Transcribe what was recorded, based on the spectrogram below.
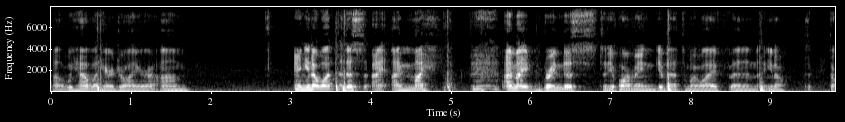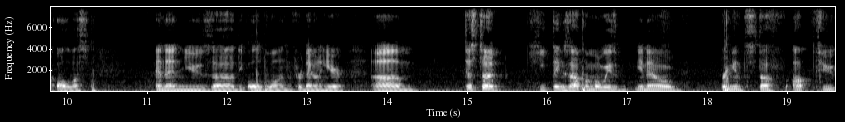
Uh, we have a hair dryer. Um, and you know what? This I, I might I might bring this to the apartment and give that to my wife and you know to, to all of us, and then use uh, the old one for down here. Um, just to heat things up. I'm always you know bringing stuff up to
